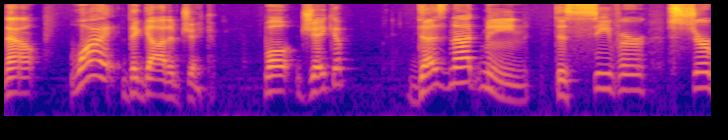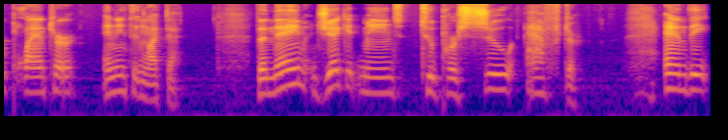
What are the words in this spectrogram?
Now, why the God of Jacob? Well, Jacob does not mean deceiver, surplanter, anything like that. The name Jacob means to pursue after. And the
